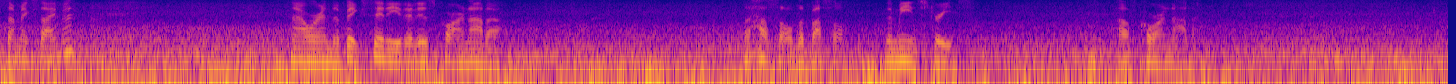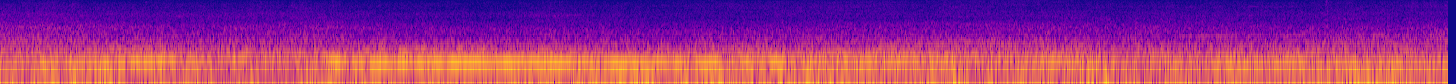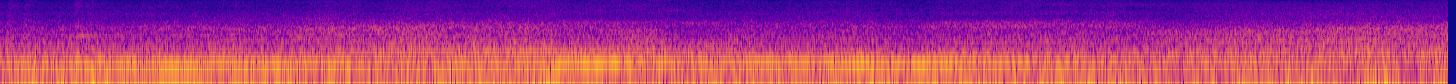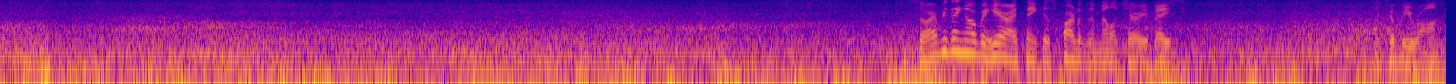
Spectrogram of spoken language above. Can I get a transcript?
Some excitement. Now we're in the big city that is Coronado. The hustle, the bustle, the mean streets of Coronado. So everything over here, I think, is part of the military base. I could be wrong.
